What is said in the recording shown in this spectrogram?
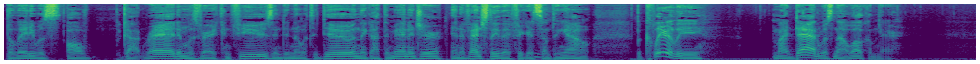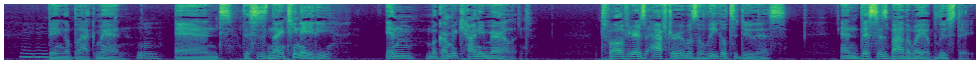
the lady was all got red and was very confused and didn't know what to do and they got the manager and eventually they figured something out. But clearly my dad was not welcome there mm-hmm. being a black man. Mm. and this is 1980 in montgomery county maryland 12 years after it was illegal to do this. And this is by the way a blue state.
